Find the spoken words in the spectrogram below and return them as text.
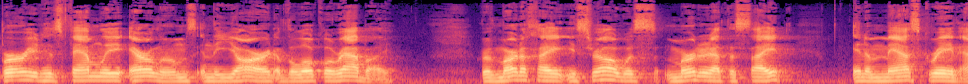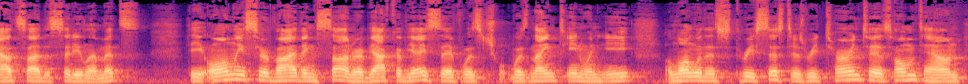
buried his family heirlooms in the yard of the local rabbi. Rav Mordechai Yisrael was murdered at the site in a mass grave outside the city limits. The only surviving son, Rabbi Yaakov Yosef, was, was 19 when he, along with his three sisters, returned to his hometown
